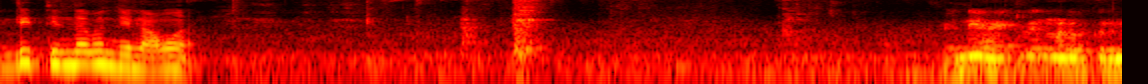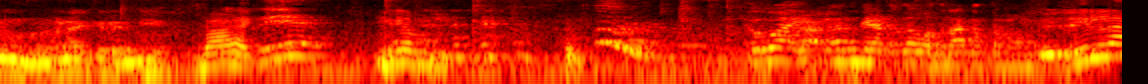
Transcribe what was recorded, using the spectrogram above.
ಇಡ್ಲಿ ತಿಂದ ಬಂದ್ವಿ ನಾವು. ಭಾಳ ಇಲ್ಲ. ಇಲ್ಲಿ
